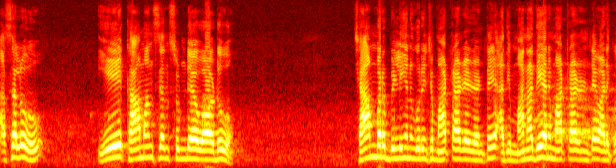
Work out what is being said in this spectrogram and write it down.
అసలు ఏ కామన్ సెన్స్ ఉండేవాడు ఛాంబర్ బిల్డింగ్ గురించి మాట్లాడాడంటే అది మనదే అని మాట్లాడంటే వాడికి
